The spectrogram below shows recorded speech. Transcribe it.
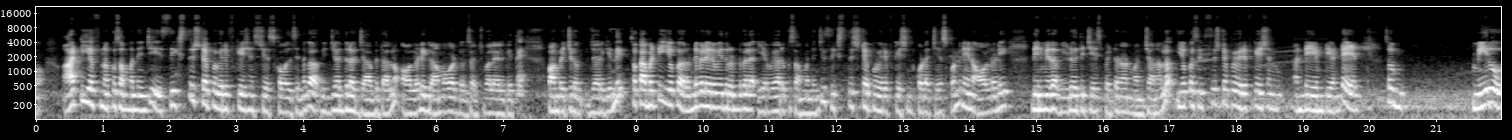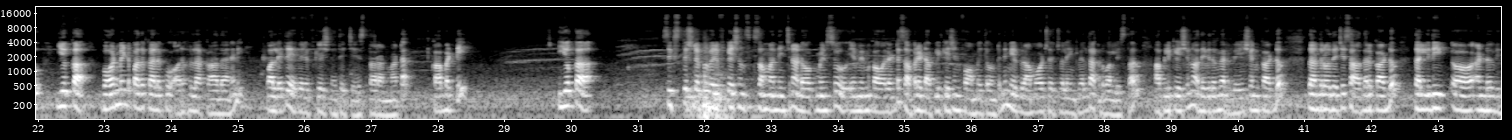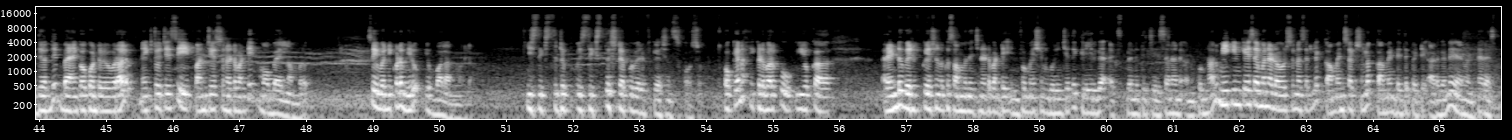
ఆర్టీఎఫ్నకు సంబంధించి సిక్స్త్ స్టెప్ వెరిఫికేషన్స్ చేసుకోవాల్సిందిగా విద్యార్థుల జాబితాలను ఆల్రెడీ గ్రామ వార్డు సచివాలయాలకు అయితే పంపించడం జరిగింది. సో కాబట్టి ఈ యొక్క రెండు వేల ఇరవై ఐదు రెండు వేల ఇరవై ఆరుకు సంబంధించి సిక్స్త్ స్టెప్ వెరిఫికేషన్ కూడా చేసుకోండి. నేను ఆల్రెడీ దీని మీద వీడియో అయితే చేసి పెట్టున్నాను మన ఛానల్లో. ఈ యొక్క సిక్స్త్ స్టెప్ వెరిఫికేషన్ అంటే ఏమిటి అంటే సో మీరు ఈ యొక్క గవర్నమెంట్ పథకాలకు అర్హులా కాదానని వాళ్ళైతే వెరిఫికేషన్ అయితే చేస్తారనమాట కాబట్టి ఈ యొక్క సిక్స్త్ స్టెప్ వెరిఫికేషన్స్కి సంబంధించిన డాక్యుమెంట్స్ ఏమేమి కావాలంటే సపరేట్ అప్లికేషన్ ఫామ్ అయితే ఉంటుంది. మీరు గ్రామ వార్డ్ సచివాలయంకి వెళ్తే అక్కడ వాళ్ళు ఇస్తారు. అప్లికేషన్ అదేవిధంగా రేషన్ కార్డు దాని తర్వాత వచ్చేసి ఆధార్ కార్డు తల్లిది అండ్ విద్యార్థి బ్యాంక్ అకౌంట్ వివరాలు నెక్స్ట్ వచ్చేసి పనిచేస్తున్నటువంటి మొబైల్ నంబరు. సో ఇవన్నీ కూడా మీరు ఇవ్వాలన్నమాట. ఈ సిక్స్త్ స్టెప్ ఈ సిక్స్త్ స్టెప్ వెరిఫికేషన్స్ కోసం. ఓకేనా ఇక్కడి వరకు ఈ యొక్క రెండు వెరిఫికేషన్లకు సంబంధించినటువంటి ఇన్ఫర్మేషన్ గురించి అయితే క్లియర్గా ఎక్స్ప్లెయిన్ అయితే చేశానని అనుకుంటున్నాను. మీకు ఇన్ కేస్ ఏమైనా డౌట్స్ ఉన్నా సరే కామెంట్ సెక్షన్లో కామెంట్ అయితే పెట్టి అడగండి నేను వెంటనే రెస్పాన్స్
